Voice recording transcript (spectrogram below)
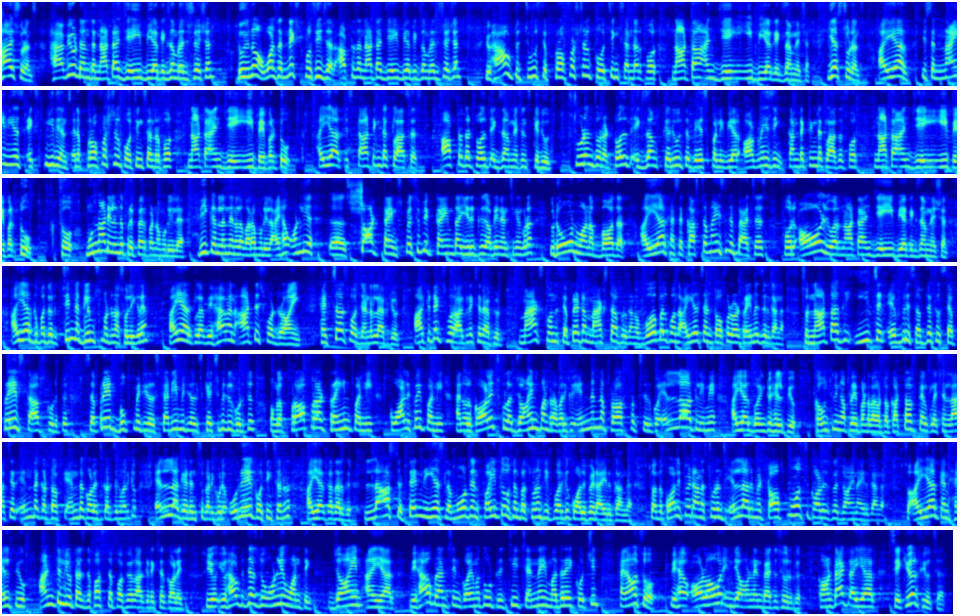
Hi students, have you done the NATA JEE BRK exam registration? Do you know what's the next procedure after the NATA JEE BRK exam registration? You have to choose a professional coaching center for NATA and JEE BRK examination. Yes students, IR is a 9 years experience and a professional coaching center for NATA and JEE paper 2. IR is starting the classes after the 12th examination schedules. ஸ்டூடெண்ட்ஸோட twelfth exam ஸ்கெடியூல்ஸை base பண்ணி we are organising conducting the classes for NATA and JEE paper two So முன்னாடியிலேருந்து prepare பண்ண முடியல. வீக்கெண்ட்லேருந்து என்னால் வர முடியல. I have only short time specific time தான் இருக்குது அப்படின்னு நினச்சிங்கன்னா கூட you don't want a bother IR has a customised batches for all your NATA and JEE BArch examination ஐஆர்க்கு பற்றி ஒரு சின்ன கிளிம்ஸ் மட்டும் நான் சொல்லிக்கிறேன். ஐஆர்க்கில் we have an artist for drawing HRs for general aptitude architects for architecture aptitude மேக்ஸ்க்கு வந்து செப்பரேட்டாக maths staff இருக்காங்க. வேர்பலுக்கு வந்து ஐஎல்ஸ் அண்ட் டோஃபலோட ட்ரைனர்ஸ் இருக்காங்க. So நாட்டாக்கு each and every subject separate staffs கொடுத்து separate book material study material sketch material கொடுத்து உங்களை ப்ராப்பராக ட்ரெயின் பண்ணி குவாலிஃபை பண்ணி அண்ட் ஒரு காலேஜ்குள்ளே ஜாயின் பண்ணுற வரைக்கும் என்னென்ன ப்ராஸ்பெக்ட்ஸ் இருக்கோ எல்லாத்துலேயுமே I R going to help you counselling apply பண்ணுறதாகட்டும் cut off calculation last year எந்த கட் ஆஃப் எந்த காலேஜ் கிடச்சிங்க வரைக்கும் எல்லா கைடன்ஸும் கிடைக்கக்கூடிய ஒரே கோச்சிங் சென்டர் ஐஆர்க்காக தான் இருக்குது லாஸ்ட் டென் இயர்ஸில் more than five thousand plus students இப்போ வரைக்கும் குவாலிஃபைட் ஆயிருக்காங்க ஸோ அந்த குவாலிஃபைட் ஆன ஸ்டூடெண்ட்ஸ் எல்லாருமே டாப் மோஸ்ட் காலேஜில் join ஆகிருக்காங்க so IR can help you until you touch the first step of your architecture college so you you have to just do only one thing join IR we have branch in Coimbatore Trichy Chennai Madurai Cochin and also we have all over India online பேச்சஸும் இருக்குது contact IR secure future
